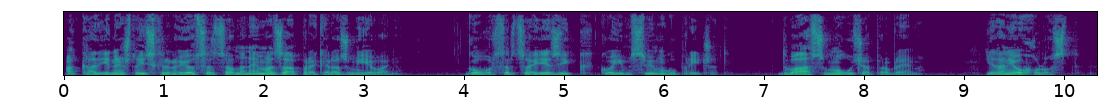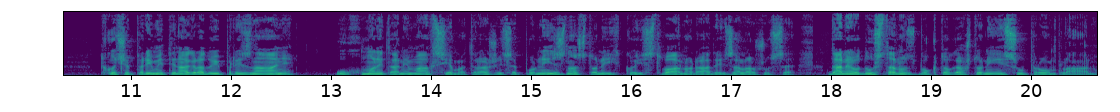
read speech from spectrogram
A kad je nešto iskreno i od srca, onda nema zapreke razumijevanju. Govor srca je jezik kojim svi mogu pričati. Dva su moguća problema. Jedan je oholost. Tko će primiti nagradu i priznanje? U humanitarnim akcijama traži se poniznost onih koji stvarno rade i zalažu se, da ne odustanu zbog toga što nisu u prvom planu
